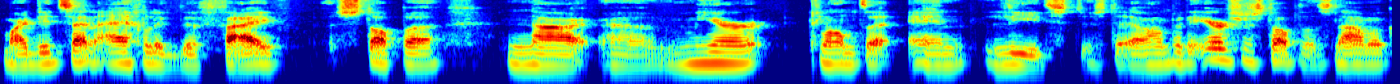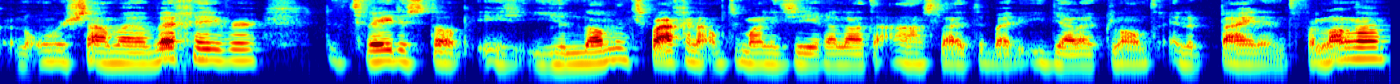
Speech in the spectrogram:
Maar dit zijn eigenlijk de vijf stappen naar uh, meer klanten en leads. Dus dan hebben we de eerste stap, dat is namelijk een onweerzame weggever. De tweede stap is je landingspagina optimaliseren en laten aansluiten bij de ideale klant en de pijn en het verlangen.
